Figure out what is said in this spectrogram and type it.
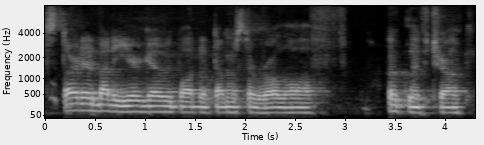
started about a year ago. We bought a dumpster roll off hook lift truck.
